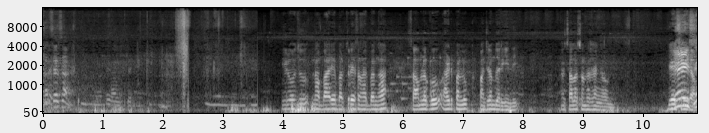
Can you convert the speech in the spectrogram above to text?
జై శ్రీరామ్ జై శ్రీరామ్ ఈరోజు నా భార్య బర్త్డే సందర్భంగా సాములకు అరటి పండ్లు పంచడం జరిగింది. నాకు చాలా సంతోషంగా ఉంది. జై Shriram.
